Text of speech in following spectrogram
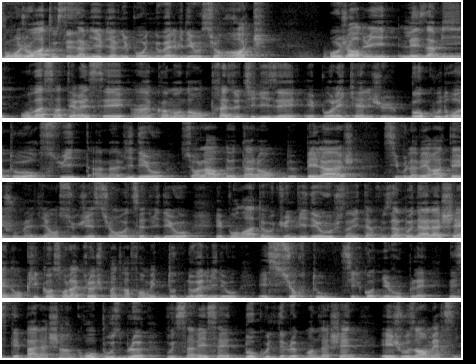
Bonjour à tous les amis et bienvenue pour une nouvelle vidéo sur Rock. Aujourd'hui les amis, on va s'intéresser à un commandant très utilisé et pour lesquels j'ai eu beaucoup de retours suite à ma vidéo sur l'arbre de talent de Pélage. Si vous l'avez raté, je vous mets le lien en suggestion en haut de cette vidéo. Et pour ne rater aucune vidéo, je vous invite à vous abonner à la chaîne en cliquant sur la cloche pour être informé de toutes nouvelles vidéos. Et surtout, si le contenu vous plaît, n'hésitez pas à lâcher un gros pouce bleu. Vous le savez, ça aide beaucoup le développement de la chaîne et je vous en remercie.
